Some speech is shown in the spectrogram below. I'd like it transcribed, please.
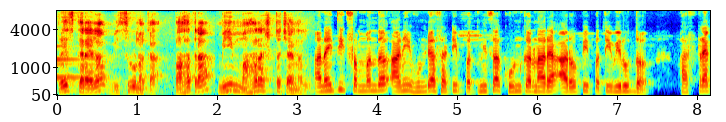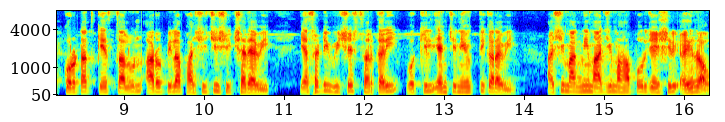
प्रेस करायला विसरू नका. पाहत राहा मी महाराष्ट्र चॅनल. अनैतिक संबंध आणि हुंड्यासाठी पत्नीचा खून करणाऱ्या आरोपी पतीविरुद्ध फास्ट ट्रॅक कोर्टात केस चालवून आरोपीला फाशीची शिक्षा द्यावी. यासाठी विशेष सरकारी वकील यांची नियुक्ती करावी अशी मागणी माजी महापौर जयश्री अहिरराव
